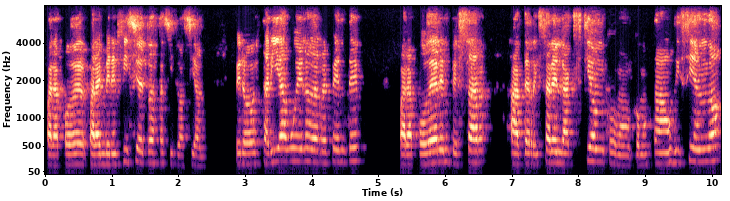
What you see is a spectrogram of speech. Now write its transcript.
para poder, para en beneficio de toda esta situación. Pero estaría bueno de repente para poder empezar aterrizar en la acción, como, como estábamos diciendo,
